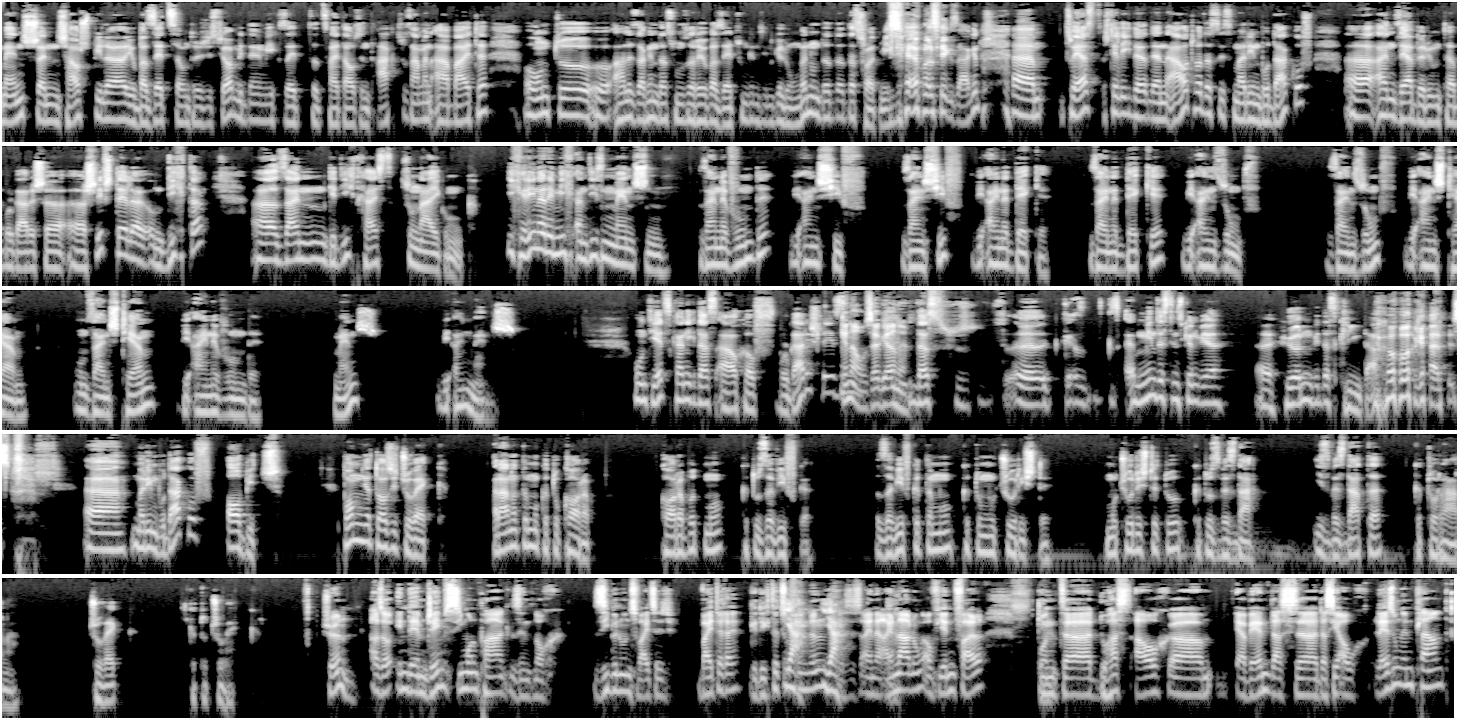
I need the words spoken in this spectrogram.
Mensch, ein Schauspieler, Übersetzer und Regisseur, mit dem ich seit 2008 zusammenarbeite. Und äh, alle sagen, dass unsere Übersetzungen sind gelungen und äh, das freut mich sehr, muss ich sagen. Ähm, zuerst stelle ich den, den, Autor, das ist Marin Budakov, äh, ein sehr berühmter bulgarischer äh, Schriftsteller und Dichter. Äh, sein Gedicht heißt Zuneigung. Ich erinnere mich an diesen Menschen, seine Wunde, wie ein Schiff, sein Schiff wie eine Decke, seine Decke wie ein Sumpf, sein Sumpf wie ein Stern und sein Stern wie eine Wunde. Mensch wie ein Mensch. Und jetzt kann ich das auch auf Bulgarisch lesen. Genau, sehr gerne. Das äh, mindestens können wir äh, hören, wie das klingt auf Bulgarisch. Äh, Marin Budakov Обич. Помня този човек. Раната му като кораб. Корабът му като завивка. Завивката му като мочурище. Мочурището като звезда. И звездата като рана. Човек като човек. Schön. Also in dem James Simon Park sind noch 27 weitere Gedichte zu ja, finden. Ja. Das ist eine Einladung auf jeden Fall. Genau. Und äh, du hast auch äh, erwähnt, dass, äh, dass ihr auch Lesungen plant.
